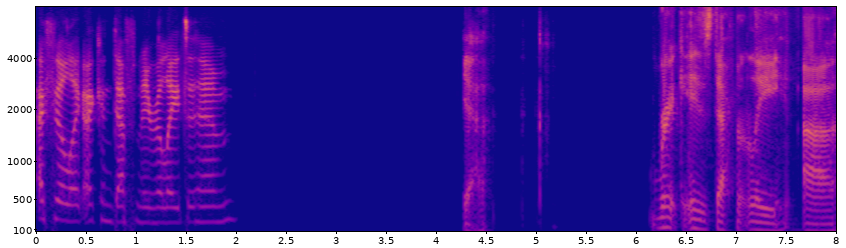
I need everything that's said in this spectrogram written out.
I feel like I can definitely relate to him. Yeah. Rick is definitely uh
